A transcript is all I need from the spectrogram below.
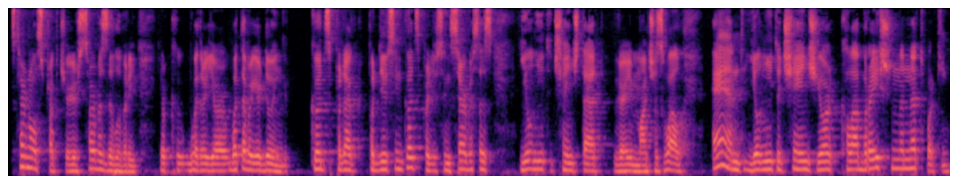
external structure your service delivery your whether you're whatever you're doing goods product producing goods producing services you'll need to change that very much as well. And you'll need to change your collaboration and networking.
